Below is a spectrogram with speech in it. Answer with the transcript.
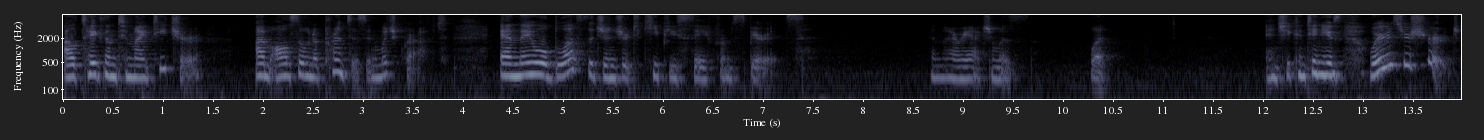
I'll take them to my teacher. I'm also an apprentice in witchcraft, and they will bless the ginger to keep you safe from spirits. And my reaction was, What? And she continues, Where is your shirt?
